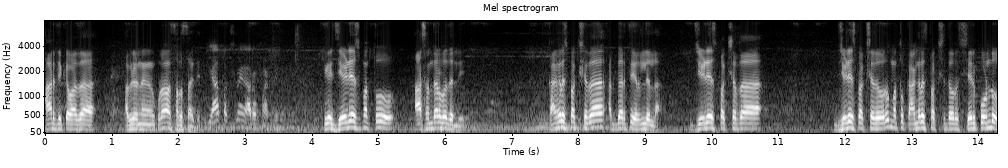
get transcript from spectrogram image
ಹಾರ್ದಿಕವಾದ ಅಭಿನಂದನೆಯನ್ನು ಕೂಡ ನಾನು ಸಲ್ಲಿಸ್ತಾ ಇದ್ದೀನಿ. ಯಾವ ಪಕ್ಷ ಮ್ಯಾಗ ಆರೋಪ ಮಾಡ್ತೀರಿ? ಈಗ ಜೆ ಡಿ ಎಸ್ ಮತ್ತು ಆ ಸಂದರ್ಭದಲ್ಲಿ ಕಾಂಗ್ರೆಸ್ ಪಕ್ಷದ ಅಭ್ಯರ್ಥಿ ಇರಲಿಲ್ಲ. ಜೆ ಡಿ ಎಸ್ ಪಕ್ಷದ ಜೆ ಡಿ ಎಸ್ ಪಕ್ಷದವರು ಮತ್ತು ಕಾಂಗ್ರೆಸ್ ಪಕ್ಷದವರು ಸೇರಿಕೊಂಡು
